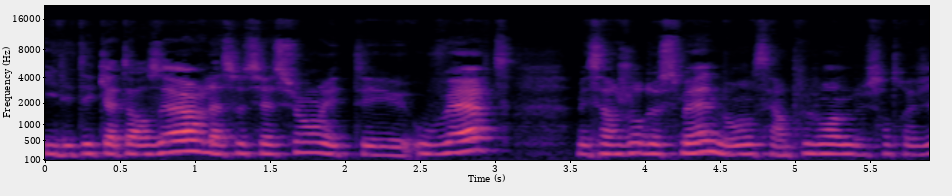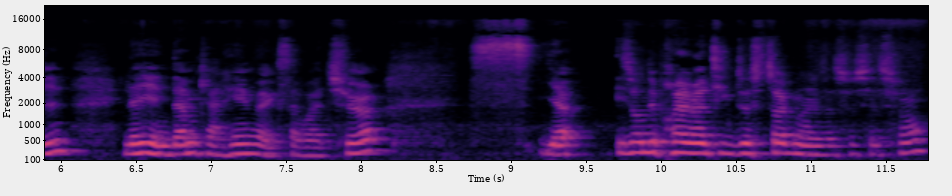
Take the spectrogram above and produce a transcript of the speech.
Il était 14h, l'association était ouverte, mais c'est un jour de semaine, bon, c'est un peu loin du centre-ville. Là, il y a une dame qui arrive avec sa voiture. Ils ont des problématiques de stock dans les associations.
